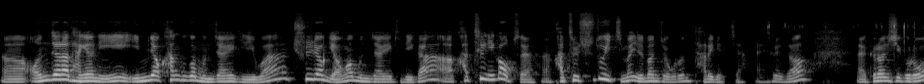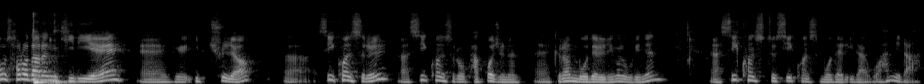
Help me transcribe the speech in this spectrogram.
어, 언제나 당연히 입력 한국어 문장의 길이와 출력 영어 문장의 길이가 아, 같을 리가 없어요. 아, 같을 수도 있지만 일반적으로는 다르겠죠. 예, 그래서 예, 그런 식으로 서로 다른 길이의 예, 그 입출력 어, 시퀀스를 어, 시퀀스로 바꿔주는 예, 그런 모델링을 우리는 시퀀스 투 시퀀스 모델이라고 합니다.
